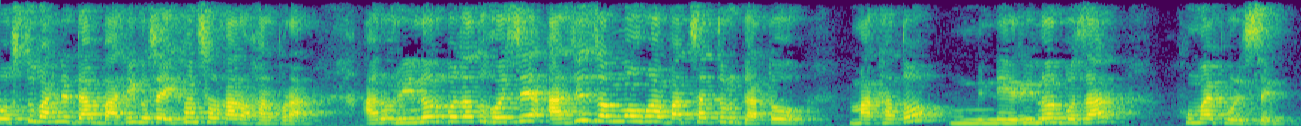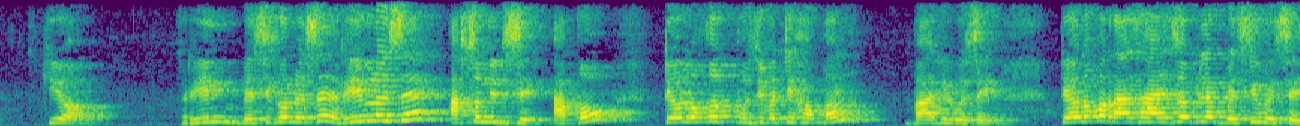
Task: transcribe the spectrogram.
বস্তু বাহিনীৰ দাম বাঢ়ি গৈছে এইখন চৰকাৰ অহাৰ পৰা। আৰু ঋণৰ বজাৰটো হৈছে আজি জন্ম হোৱা বাচ্ছাটোৰ গাটো মাথাটো ঋণৰ বজাৰ সোমাই পৰিছে। কিয়? ঋণ বেছিকৈ লৈছে ঋণ লৈছে আঁচনি দিছে। আকৌ তেওঁলোকৰ পুঁজিপাতিসকল বাঢ়ি গৈছে। তেওঁলোকৰ ৰাজসাহাৰ্যবিলাক বেছি হৈছে।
